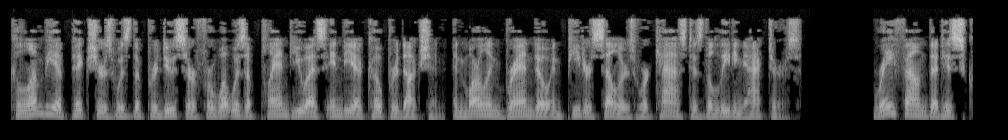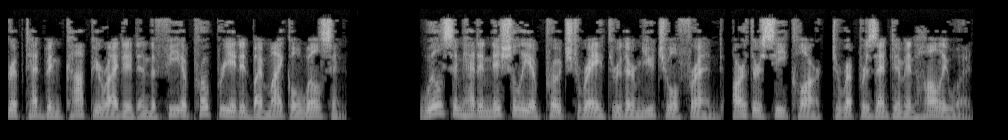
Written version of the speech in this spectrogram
Columbia Pictures was the producer for what was a planned U.S.-India co-production, and Marlon Brando and Peter Sellers were cast as the leading actors. Ray found that his script had been copyrighted and the fee appropriated by Michael Wilson. Wilson had initially approached Ray through their mutual friend, Arthur C. Clarke, to represent him in Hollywood.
